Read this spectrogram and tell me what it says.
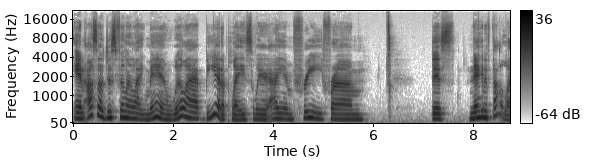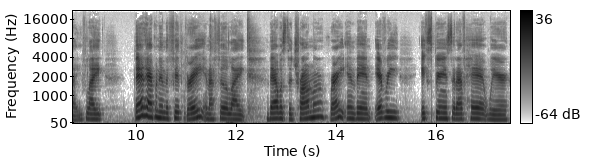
And also just feeling like, man, will I be at a place where I am free from this negative thought life? Like that happened in the fifth grade, and I feel like that was the trauma, right? And then every experience that I've had where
